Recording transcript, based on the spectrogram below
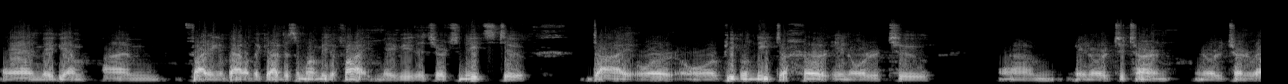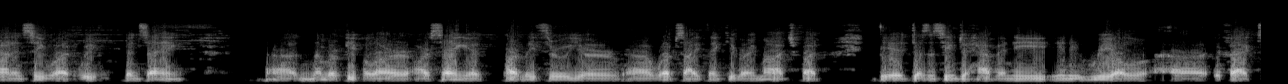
and maybe I'm I'm fighting a battle that God doesn't want me to fight. Maybe the church needs to die, or or people need to hurt in order to um, in order to turn, in order to turn around and see what we've been saying. Uh, a number of people are are saying it partly through your uh, website. Thank you very much, but it doesn't seem to have any any real uh, effect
